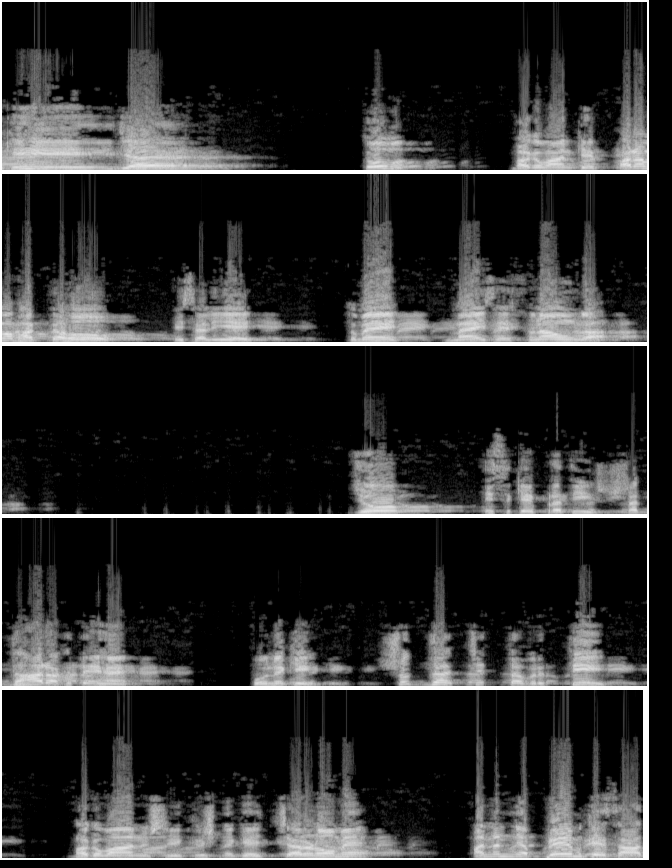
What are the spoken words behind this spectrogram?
की जय। तुम भगवान के परम भक्त हो, इसलिए तुम्हें मैं इसे सुनाऊँगा। जो इसके प्रति श्रद्धा रखते हैं, उनकी शुद्ध चित्त वृत्ति भगवान श्री कृष्ण के चरणों में अनन्य प्रेम के साथ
